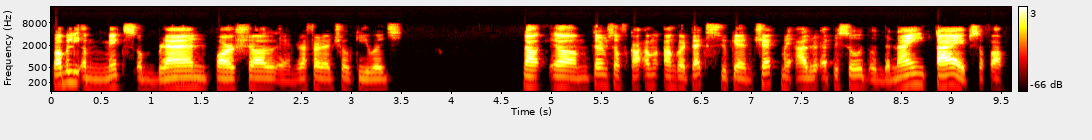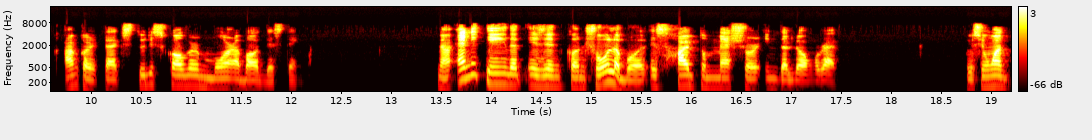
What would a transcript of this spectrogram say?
probably a mix of brand, partial, and referential keywords. Now, um, in terms of anchor text, you can check my other episode on the nine types of anchor text to discover more about this thing. Now, anything that isn't controllable is hard to measure in the long run. Because you want,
